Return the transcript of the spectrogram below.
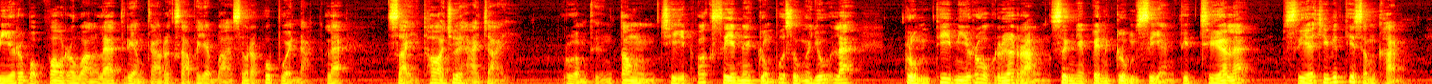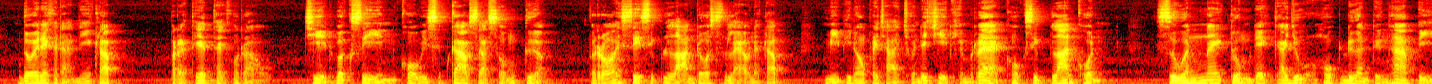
มีระบบเฝ้าระวังและเตรียมการรักษาพยาบาลสำหรับผู้ป่วยหนัก และใส่ท่อช่วยหายใจ รวมถึงต้องฉีดวัคซีนในกลุ่มผู้สูงอายุและกลุ่มที่มีโรคเรื้อรัง ซึ่งยังเป็นกลุ่มเสี่ยงติดเชื้อและเสียชีวิตที่สำคัญ โดยในขณะนี้ครับ ประเทศไทยของเราฉีดวัคซีนโควิด -19 สะสมเกือบ 140 ล้านโดสแล้วนะครับ มีพี่น้องประชาชนได้ฉีดเข็มแรก 60 ล้านคน ส่วนในกลุ่มเด็กอายุ 6 เดือนถึง 5 ปี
